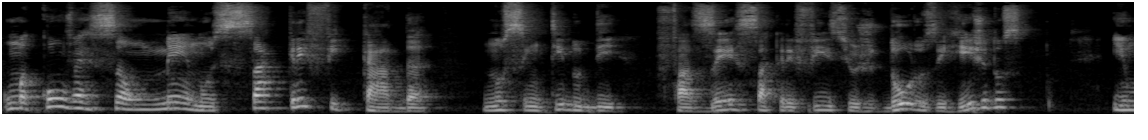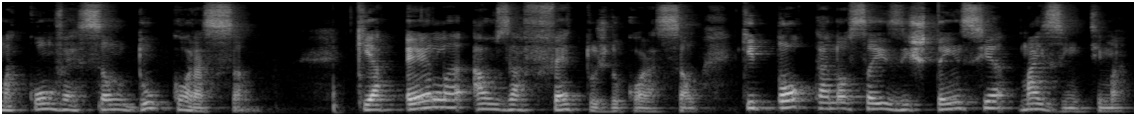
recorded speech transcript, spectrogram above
uma conversão menos sacrificada, no sentido de fazer sacrifícios duros e rígidos, e uma conversão do coração que apela aos afetos do coração, que toca a nossa existência mais íntima.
